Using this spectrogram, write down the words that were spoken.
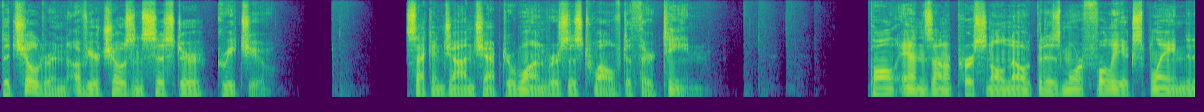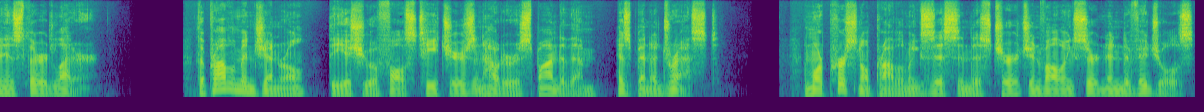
The children of your chosen sister greet you. 2 John chapter 1 verses 12 to 13. Paul ends on a personal note that is more fully explained in his third letter. The problem in general, the issue of false teachers and how to respond to them, has been addressed. A more personal problem exists in this church involving certain individuals,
